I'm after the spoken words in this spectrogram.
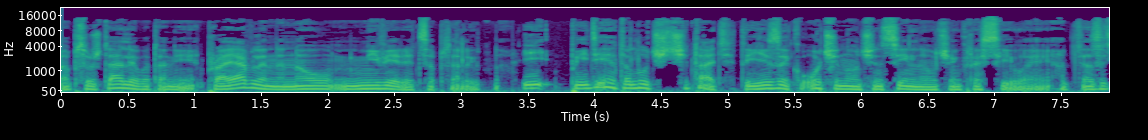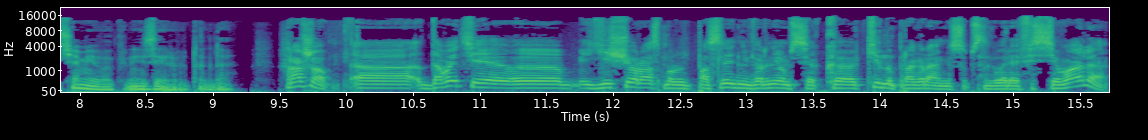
обсуждали, вот они проявлены, но не верится абсолютно. И, по идее, это лучше читать. Это язык очень-очень сильный, очень красивый. А зачем его экранизировать тогда? Хорошо. Э, давайте э, еще раз, может быть, последний вернемся к кинопрограмме, собственно говоря, фестиваля.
